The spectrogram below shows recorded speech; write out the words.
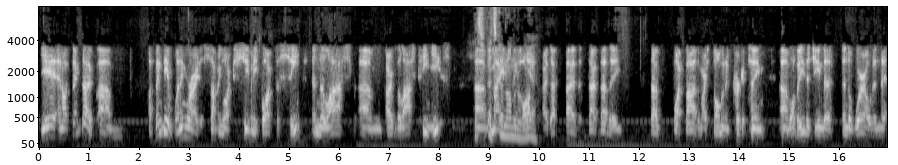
Yeah, and I think they've. Um, I think their winning rate is something like seventy-five percent in the last um, over the last ten years. It's, um, it's phenomenal. Yeah, they're, they're, they're, they're the they're by far the most dominant cricket team um, of either gender in the world, and that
